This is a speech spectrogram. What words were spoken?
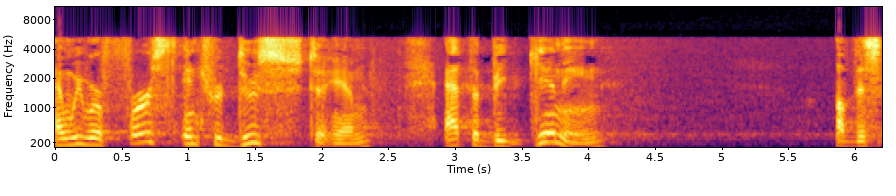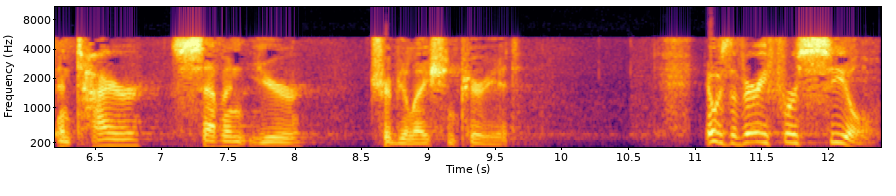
And we were first introduced to him at the beginning of this entire seven year tribulation period. It was the very first seal.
